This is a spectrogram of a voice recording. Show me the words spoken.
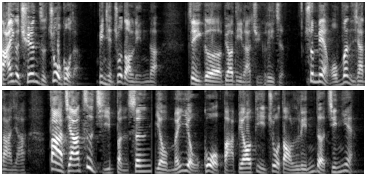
拿一个圈子做过的，并且做到零的这个标的来举个例子。顺便我问一下大家，大家自己本身有没有过把标的做到零的经验？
